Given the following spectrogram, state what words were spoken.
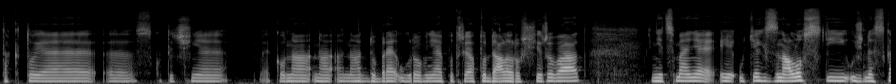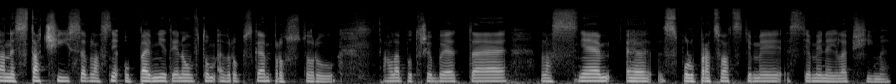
tak to je eh, skutečně jako na, na, na dobré úrovni, je potřeba to dál rozšiřovat. Nicméně i u těch znalostí už dneska nestačí se vlastně opevnit jenom v tom evropském prostoru, ale potřebujete vlastně eh, spolupracovat s těmi, s těmi nejlepšími.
